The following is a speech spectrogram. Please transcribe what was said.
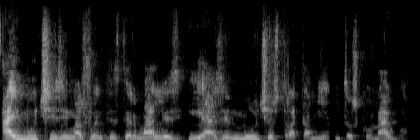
hay muchísimas fuentes termales y hacen muchos tratamientos con agua.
